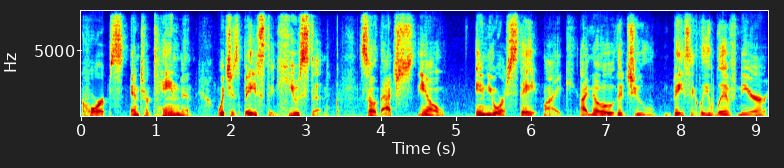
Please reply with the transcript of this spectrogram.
Corps Entertainment, which is based in Houston. So that's, you know, in your state, Mike. I know that you basically live near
